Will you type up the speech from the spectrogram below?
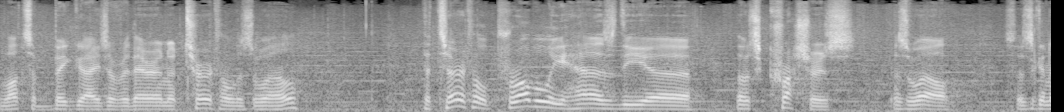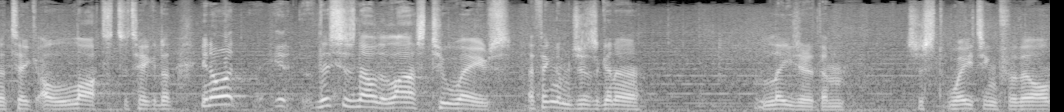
lots of big guys over there and a turtle as well. The turtle probably has the uh, those crushers as well. So it's gonna take a lot to take it down. You know what? It, this is now the last two waves. I think I'm just gonna laser them. Just waiting for the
